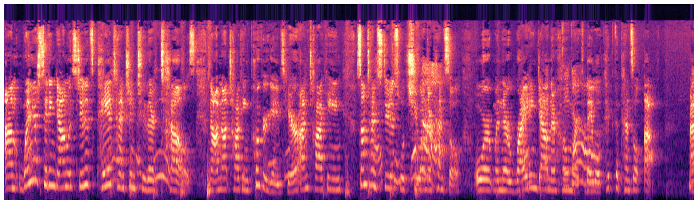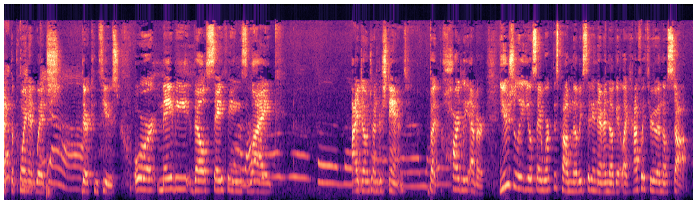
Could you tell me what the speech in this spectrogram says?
Um, when you're sitting down with students, pay attention to their tells. Now, I'm not talking poker games here. I'm talking sometimes students will chew on their pencil, or when they're writing down their homework, they will pick the pencil up at the point at which they're confused. Or maybe they'll say things like, I don't understand, but hardly ever. Usually you'll say, work this problem, they'll be sitting there and they'll get like halfway through and they'll stop.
